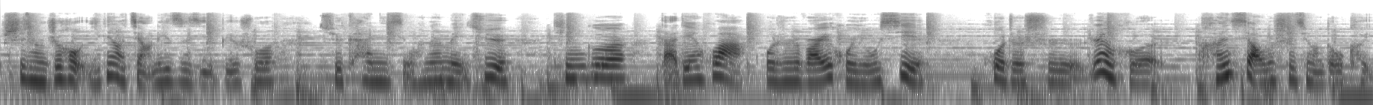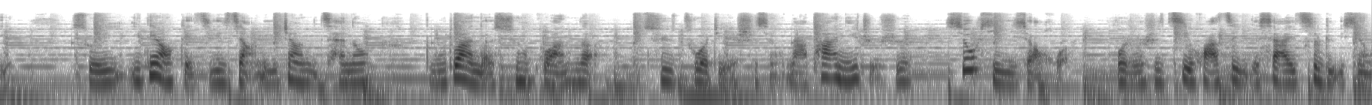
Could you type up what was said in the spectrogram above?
事情之后，一定要奖励自己，比如说去看你喜欢的美剧、听歌、打电话，或者是玩一会儿游戏，或者是任何很小的事情都可以。所以一定要给自己奖励，这样你才能不断的循环的去做这些事情，哪怕你只是休息一小会儿，或者是计划自己的下一次旅行。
